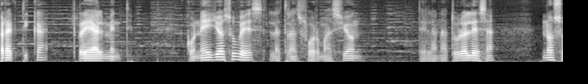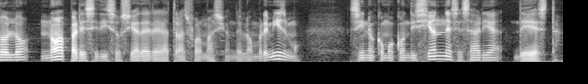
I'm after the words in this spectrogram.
práctica realmente. Con ello, a su vez, la transformación de la naturaleza no solo no aparece disociada de la transformación del hombre mismo, sino como condición necesaria de esta.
